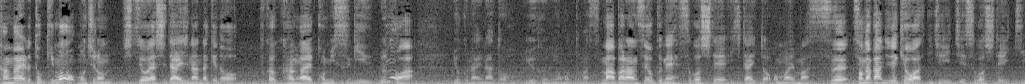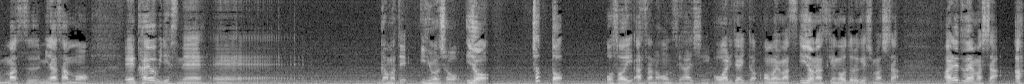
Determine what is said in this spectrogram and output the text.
考える時ももちろん必要やし大事なんだけど、深く考え込みすぎるのは良くないなというふうに思ってます。まあバランスよくね、過ごしていきたいと思います。そんな感じで今日は一日過ごしていきます。皆さんも、えー、火曜日ですね、えー、頑張っていきましょう。以上、ちょっと遅い朝の音声配信終わりたいと思います。以上、ナスケンがお届けしました。ありがとうございました。あ、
